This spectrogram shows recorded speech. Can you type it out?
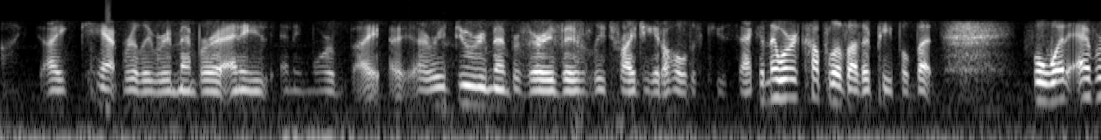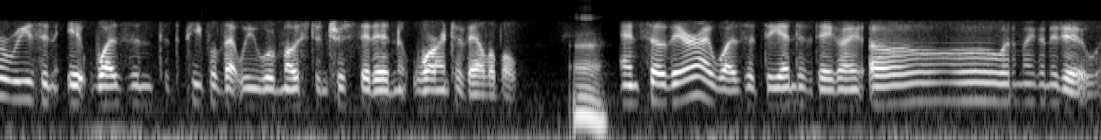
I, I can't really remember any any more. I, I, I do remember very vividly trying to get a hold of Cusack, and there were a couple of other people, but for whatever reason, it wasn't the people that we were most interested in weren't available. Uh, And so there I was at the end of the day going, oh, what am I going to do?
